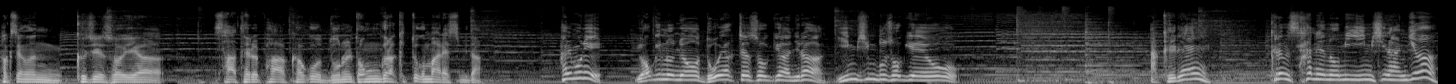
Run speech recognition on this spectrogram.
학생은 그제서야 사태를 파악하고 눈을 동그랗게 뜨고 말했습니다. 할머니, 여기는요 노약자석이 아니라 임신부석이에요. 아 그래? 그럼 사내 놈이 임신한겨?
